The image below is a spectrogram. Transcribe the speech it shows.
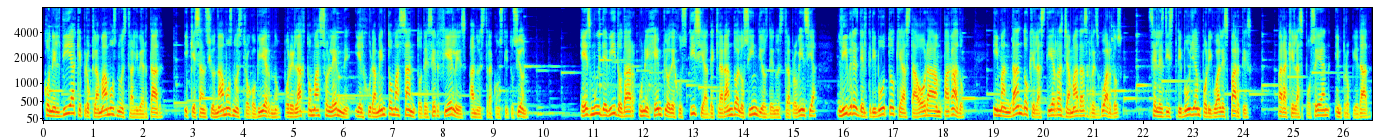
Con el día que proclamamos nuestra libertad y que sancionamos nuestro gobierno por el acto más solemne y el juramento más santo de ser fieles a nuestra constitución, es muy debido dar un ejemplo de justicia declarando a los indios de nuestra provincia libres del tributo que hasta ahora han pagado y mandando que las tierras llamadas resguardos se les distribuyan por iguales partes para que las posean en propiedad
